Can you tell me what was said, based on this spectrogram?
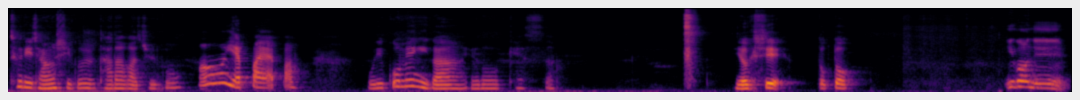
트리 장식을 달아가지고 어 예뻐 예뻐 우리 꼬맹이가 이렇게 했어. 역시 똑똑. 이거는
